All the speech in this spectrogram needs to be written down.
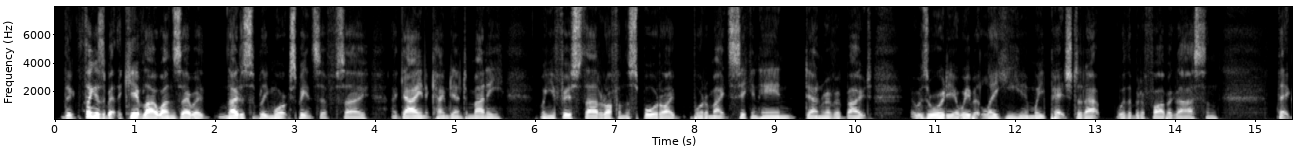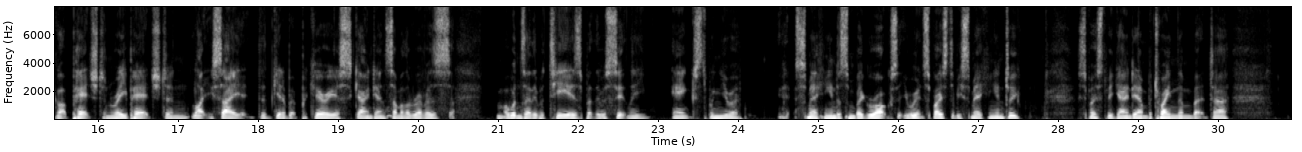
The thing is about the Kevlar ones, they were noticeably more expensive. So again, it came down to money. When you first started off in the sport, I bought a mate's second-hand downriver boat. It was already a wee bit leaky, and we patched it up with a bit of fiberglass, and that got patched and repatched. And like you say, it did get a bit precarious going down some of the rivers. I wouldn't say there were tears, but there was certainly angst when you were smacking into some big rocks that you weren't supposed to be smacking into supposed to be going down between them, but uh,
